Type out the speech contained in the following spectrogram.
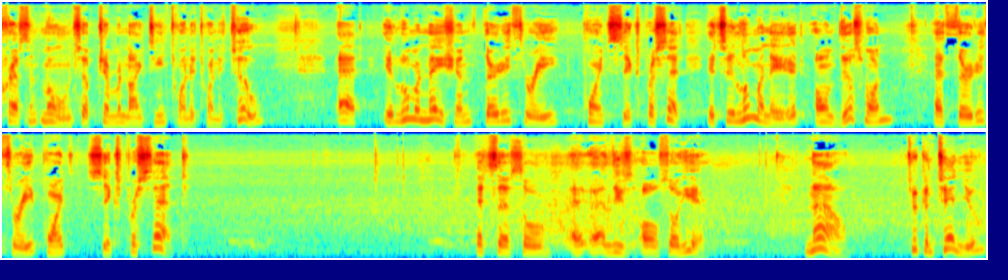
crescent moon, September 19, 2022, at illumination 33.6%. It's illuminated on this one at 33.6%. It says so, at least also here. Now, to continue,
